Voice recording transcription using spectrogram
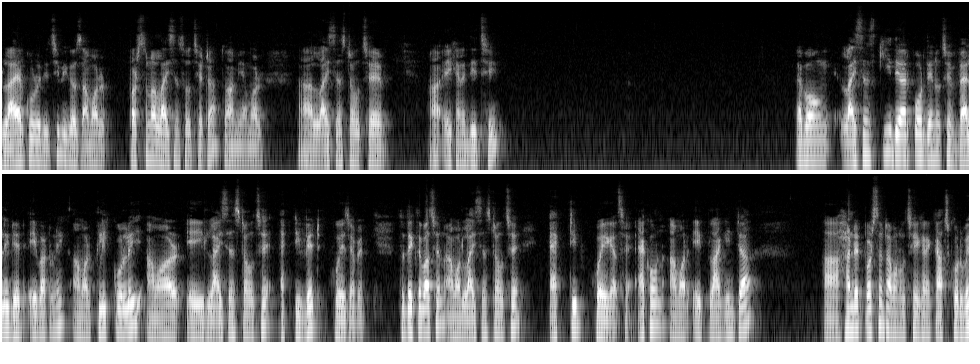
ব্লায়ার করে দিচ্ছি বিকজ আমার পার্সোনাল লাইসেন্স হচ্ছে এটা। তো আমি আমার লাইসেন্সটা হচ্ছে এখানে দিচ্ছি। এবং লাইসেন্স কি দেওয়ার পর দেন হচ্ছে ভ্যালিডেট এই বাটনে আমার ক্লিক করলেই আমার এই লাইসেন্সটা হচ্ছে অ্যাক্টিভেট হয়ে যাবে। তো দেখতে পাচ্ছেন আমার লাইসেন্সটা হচ্ছে অ্যাক্টিভ হয়ে গেছে। এখন আমার এই প্লাগ ইনটা হান্ড্রেড পার্সেন্ট আমার হচ্ছে এখানে কাজ করবে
